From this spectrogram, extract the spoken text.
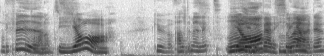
Så det det kan vara fint. Ja. Gud vad. Allt är möjligt. Mm. Ja, det så verkligen. är det.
